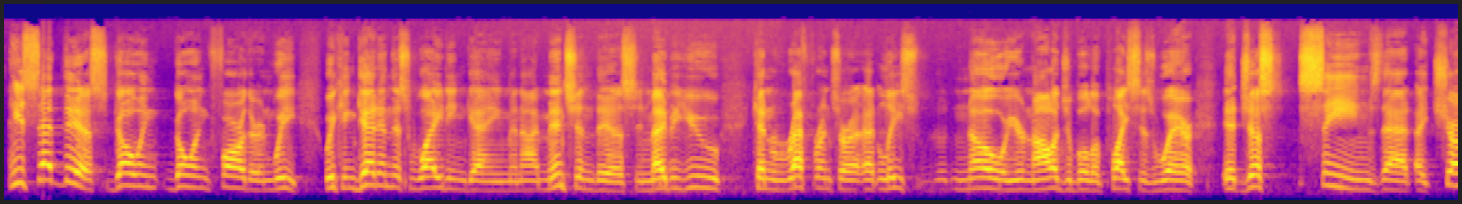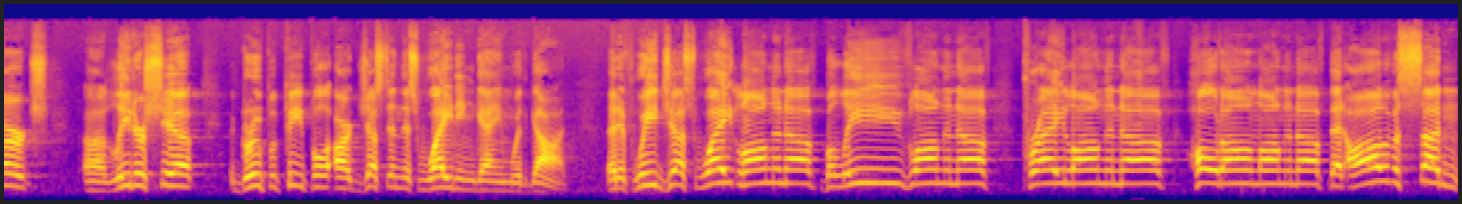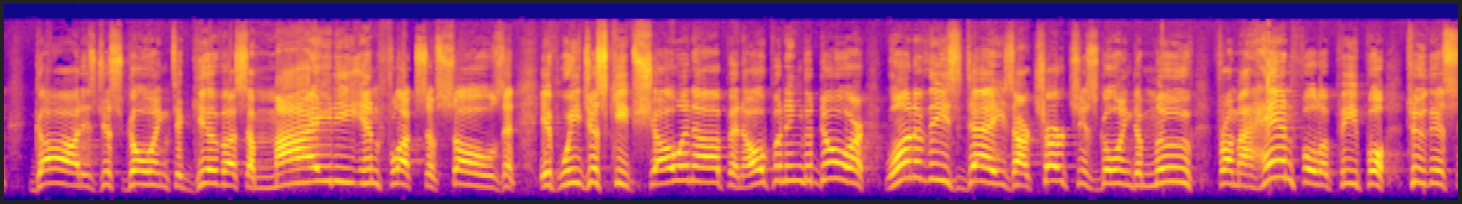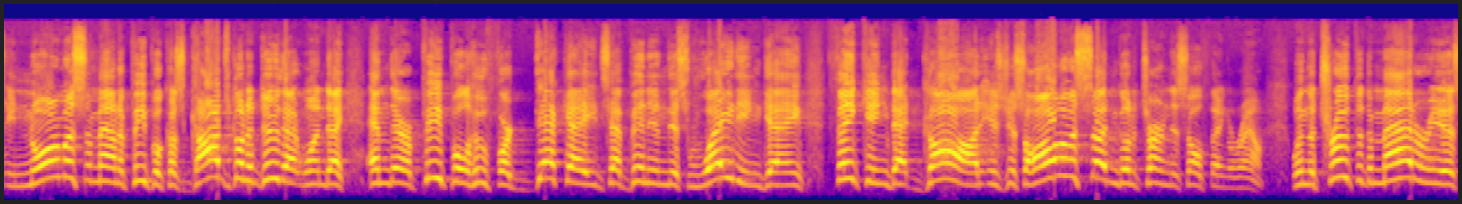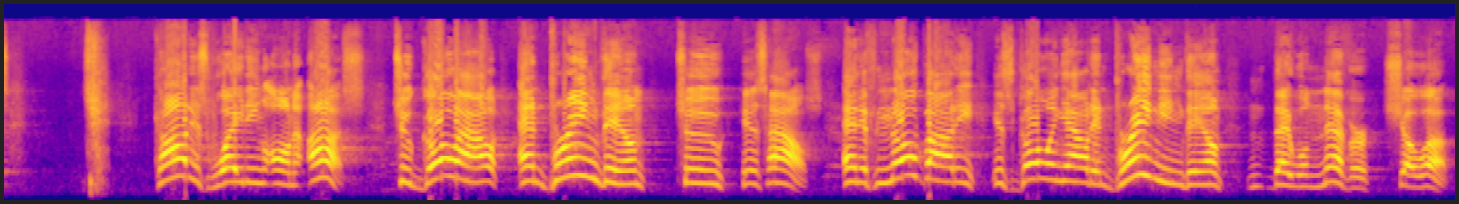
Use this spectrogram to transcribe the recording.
he said this going, going farther, and we, we can get in this waiting game, and I mentioned this, and maybe you can reference or at least know or you're knowledgeable of places where it just seems that a church, uh, leadership, group of people are just in this waiting game with God. That if we just wait long enough, believe long enough, pray long enough, hold on long enough, that all of a sudden God is just going to give us a mighty influx of souls. And if we just keep showing up and opening the door, one of these days our church is going to move from a handful of people to this enormous amount of people because God's going to do that one day. And there are people who for decades have been in this waiting game thinking that God is just all of a sudden going to turn this whole thing around. When the truth of the matter is, God is waiting on us to go out and bring them to His house. And if nobody is going out and bringing them, they will never show up.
